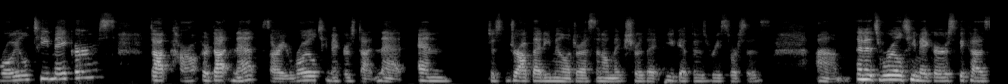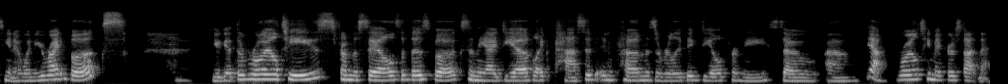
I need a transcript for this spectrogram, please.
royaltymakers.com or .net sorry royaltymakers.net and just drop that email address and I'll make sure that you get those resources. Um, and it's royalty makers because, you know, when you write books, you get the royalties from the sales of those books and the idea of like passive income is a really big deal for me. So um, yeah, royaltymakers.net.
